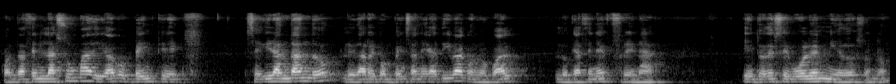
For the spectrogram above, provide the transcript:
cuando hacen la suma, digamos, ven que seguir andando le da recompensa negativa, con lo cual lo que hacen es frenar. Y entonces se vuelven miedosos, ¿no?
